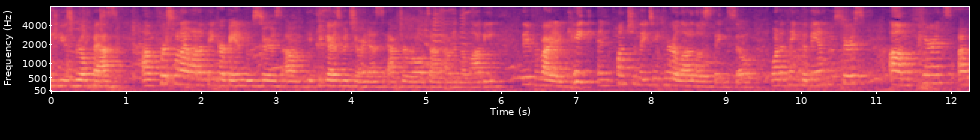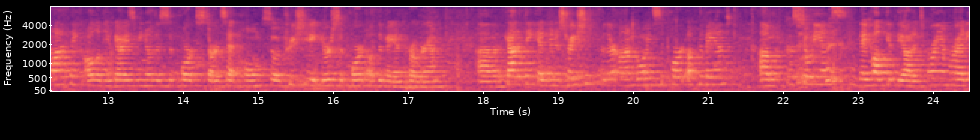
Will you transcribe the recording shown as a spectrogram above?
thank yous real fast. Um, first one, I want to thank our band boosters. Um, if you guys would join us after we're all done out in the lobby. They provided cake and punch, and they take care of a lot of those things. So I want to thank the band boosters. Um, parents, I want to thank all of you guys. We know the support starts at home, so appreciate your support of the band program. Uh, Got to thank administration for their ongoing support of the band. Um, custodians, they help get the auditorium ready,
